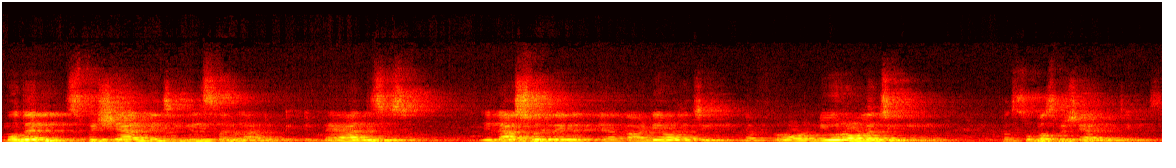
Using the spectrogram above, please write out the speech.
മുതൽ സ്പെഷ്യാലിറ്റി ചികിത്സകൾ ആരംഭിക്കും ഡയാലിസിസ് ജില്ലാശുപത്രിയിലെത്തിയ cardiology nephro neurology super speciality ചികിത്സ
